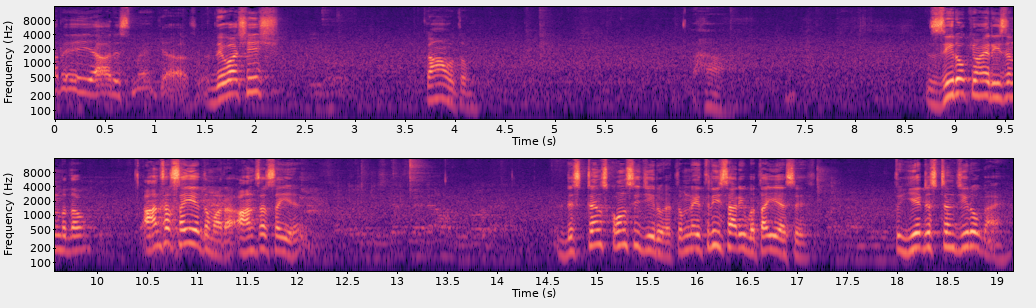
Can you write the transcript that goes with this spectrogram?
अरे यार इसमें क्या देवाशीष कहाँ हो तुम हाँ ज़ीरो क्यों है रीज़न बताओ आंसर सही है तुम्हारा आंसर सही है डिस्टेंस कौन सी जीरो है तुमने इतनी सारी बताई ऐसे तो ये डिस्टेंस जीरो कहाँ है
